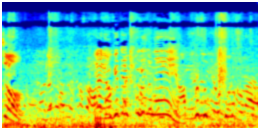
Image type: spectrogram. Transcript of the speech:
그죠? 야 여기 될수 있네. 앞으로 여기도 놀아요.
